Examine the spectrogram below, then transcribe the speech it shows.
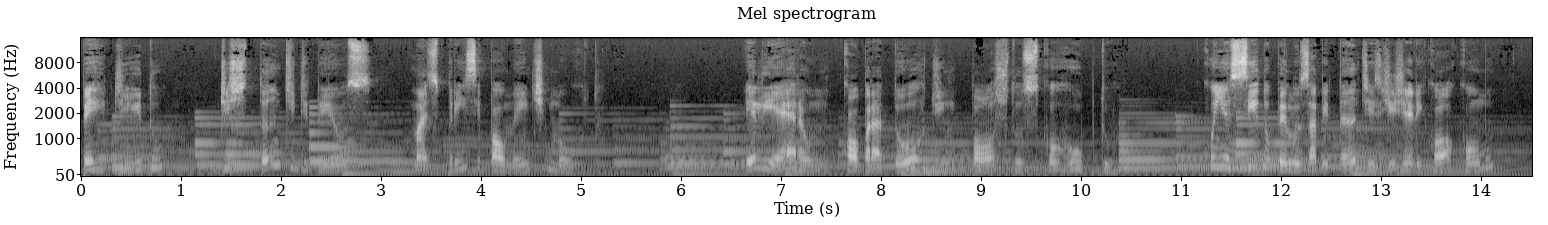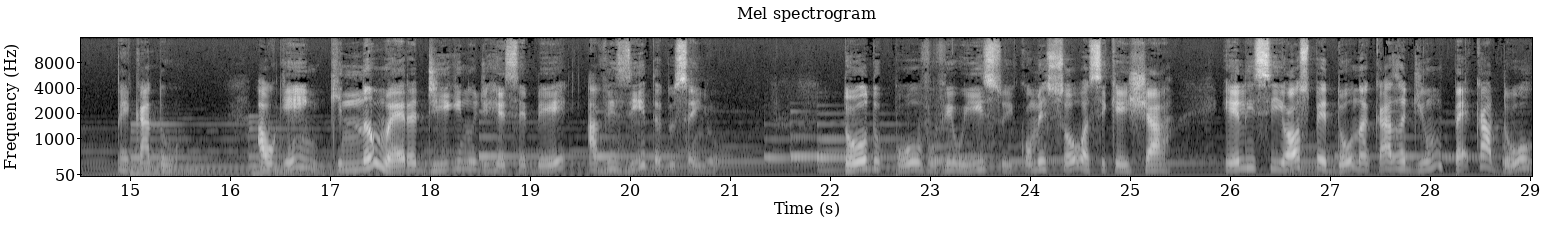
perdido, distante de Deus, mas principalmente morto. Ele era um cobrador de impostos corrupto conhecido pelos habitantes de Jericó como pecador. Alguém que não era digno de receber a visita do Senhor. Todo o povo viu isso e começou a se queixar. Ele se hospedou na casa de um pecador.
